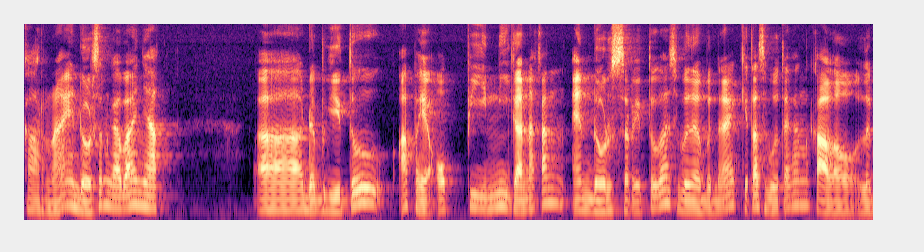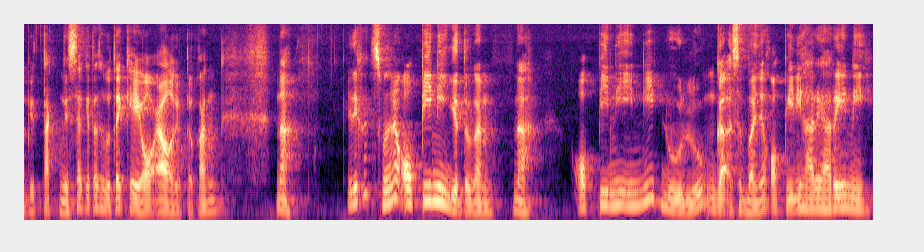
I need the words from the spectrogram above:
Karena endorser nggak banyak. Uh, udah begitu apa ya opini karena kan endorser itu kan sebenarnya kita sebutnya kan kalau lebih teknisnya kita sebutnya KOL gitu kan. Nah ini kan sebenarnya opini gitu kan. Nah opini ini dulu nggak sebanyak opini hari-hari ini.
